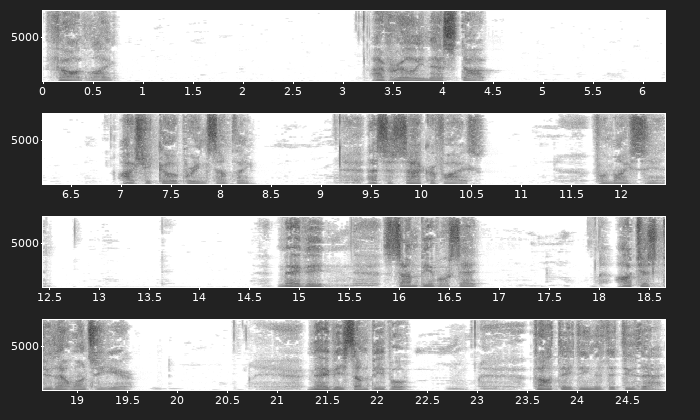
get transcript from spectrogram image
felt like I've really messed up. I should go bring something as a sacrifice for my sin. Maybe some people said, I'll just do that once a year. Maybe some people thought they needed to do that.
